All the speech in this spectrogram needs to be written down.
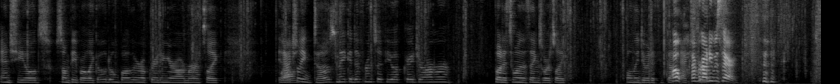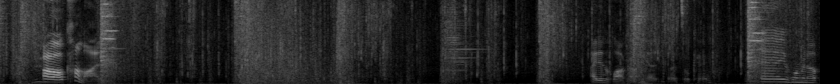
and shields. Some people are like, "Oh, don't bother upgrading your armor." It's like it Well- actually does make a difference if you upgrade your armor, but it's one of the things where it's like only do it if you've got. Oh, extra. I forgot he was there. oh, come on. I didn't lock on yet, but it's okay. Hey, warming up.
